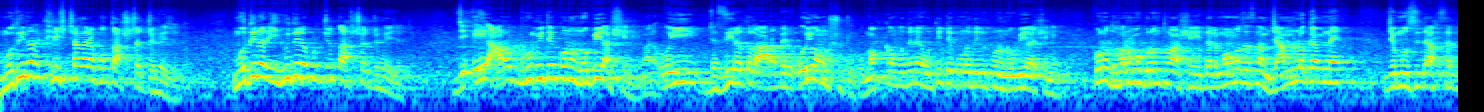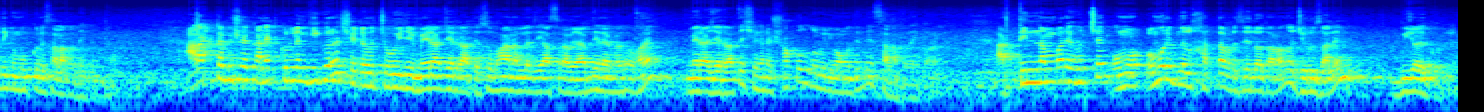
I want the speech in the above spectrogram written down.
মদিনার খ্রিস্টানরা পর্যন্ত আশ্চর্য হয়ে যেত। মদিনার ইহুদিরা পর্যন্ত আশ্চর্য হয়ে যেত। যে এই আরব ভূমিতে কোনো নবী আসেনি মানে ওই জাজিরাতুল আরবের ওই অংশটুকু, মক্কা মদিনায় অতীতে কোনো দিন কোনো নবী আসেনি, কোনো ধর্মগ্রন্থ আসেনি, তাহলে মোহাম্মদ আসলাম জানলো কেমনে যে মসজিদে আকসার দিকে মুখ করে সালাত আদায় করতে হবে? আর একটা বিষয় কানেক্ট করলেন কি করে? সেটা হচ্ছে ওই যে মেরাজের রাতে সুবহান আল্লাহ আসরা আব্দুল আহমেদ ওখানে মেরাজের রাতে সেখানে সকল নবীর ইমামতিতে সালাত আদায় করালেন আর তিন নম্বরে হচ্ছে ওমর ওমর ইবনুল খাত্তাব রাজিউল্লাহ তালানো জেরুজালেম বিজয় করলেন।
